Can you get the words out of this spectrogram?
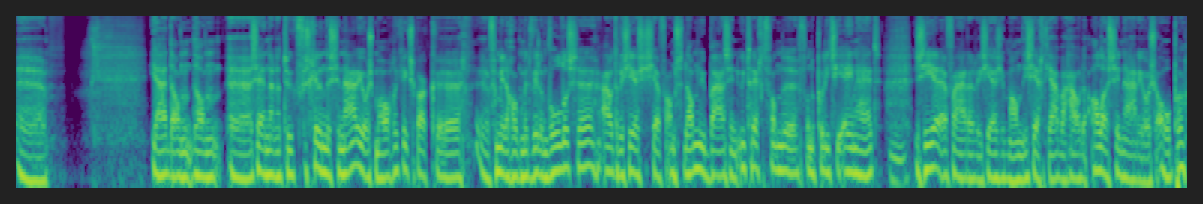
Uh, ja, dan, dan uh, zijn er natuurlijk verschillende scenario's mogelijk. Ik sprak vanmiddag ook met Willem Woelders, oud-recherchechef Amsterdam... nu baas in Utrecht van de, van de politie-eenheid. Mm. Zeer ervaren rechercheman die zegt... ja, we houden alle scenario's open...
